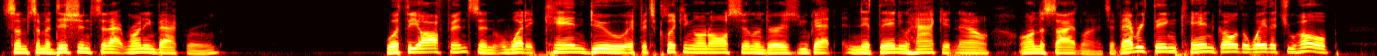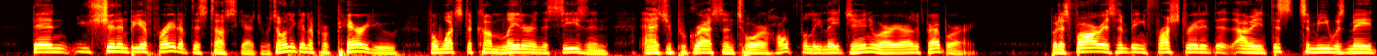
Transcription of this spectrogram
some some additions to that running back room with the offense and what it can do if it's clicking on all cylinders. You got Nathaniel Hackett now on the sidelines. If everything can go the way that you hope, then you shouldn't be afraid of this tough schedule. It's only going to prepare you for what's to come later in the season as you progress in toward hopefully late January, early February. But as far as him being frustrated, I mean, this to me was made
